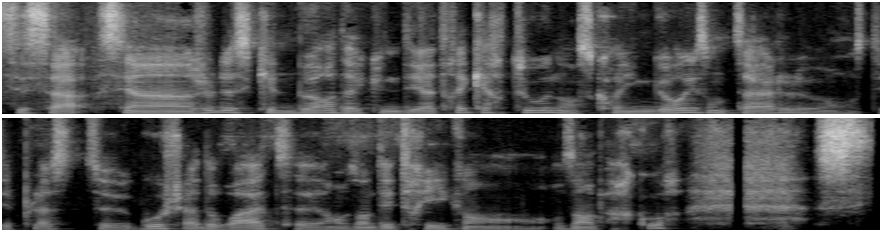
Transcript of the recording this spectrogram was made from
C'est ça, c'est un jeu de skateboard avec une DA très cartoon en scrolling horizontal. On se déplace de gauche à droite euh, en faisant des tricks, en, en faisant un parcours. C'est-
